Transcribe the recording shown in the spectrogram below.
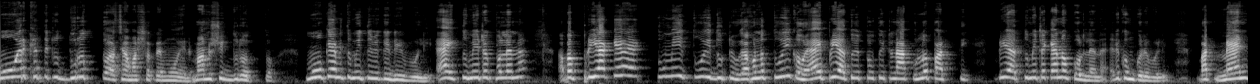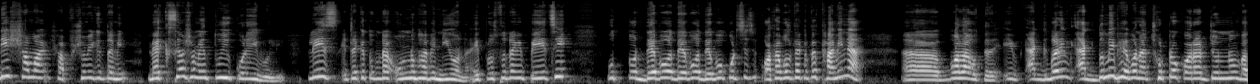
মৌয়ের ক্ষেত্রে একটু দূরত্ব আছে আমার সাথে মৌয়ের, মানসিক দূরত্ব। মৌকে আমি তুমি তুমি বলি, এই, তুমি এটা বলে না? আবার প্রিয়াকে, তুমি, তুই দুটো, এখনও তুই কো এই, প্রিয়া, তুই তো তুইটা না করলেও পারতি। প্রিয়া তুমি এটা কেন করলে না? এরকম করে বলি। বাট ম্যান্ডির সময় সবসময় কিন্তু আমি ম্যাক্সিমাম সময় তুই করেই বলি। প্লিজ এটাকে তোমরা অন্যভাবে নিও না। এই প্রশ্নটা আমি পেয়েছি। উত্তর দেবো দেবো দেবো করছি। কথা বলতে থাকতে থামি না। বলা হতো। এই একবারই একদমই ভেবো না, ছোট করার জন্য বা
